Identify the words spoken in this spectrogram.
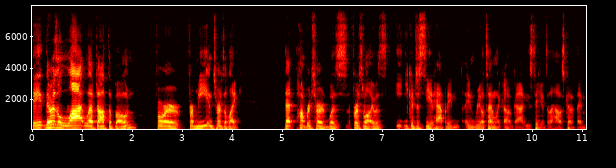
they there was a lot left off the bone for for me in terms of like that punt return was first of all it was you could just see it happening in real time like oh god he's taking it to the house kind of thing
